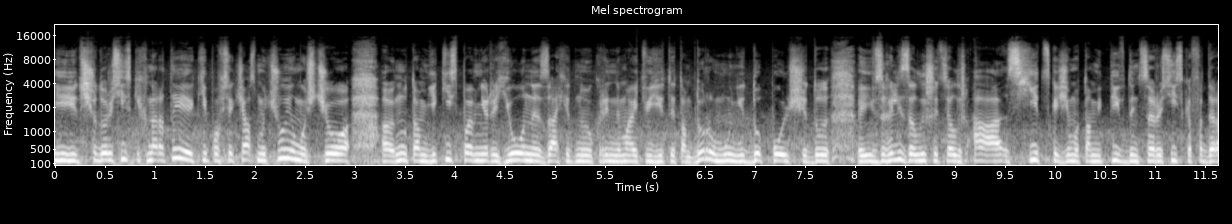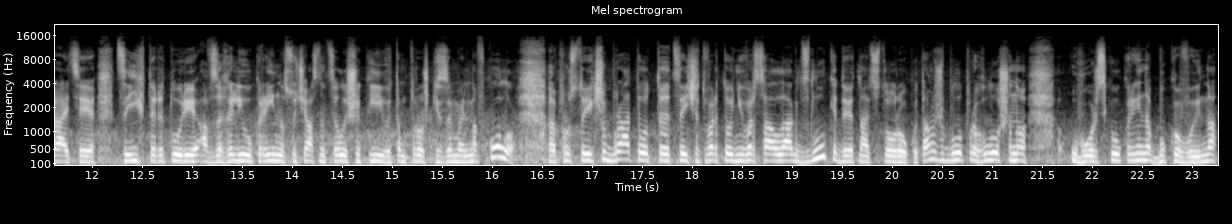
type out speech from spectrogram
і щодо російських наративів, які повсякчас ми чуємо, що е, ну там якісь певні регіони західної України мають відійти там до Румунії, до Польщі, до і взагалі залишиться лише а схід, скажімо, там і південь це Російська Федерація, це їх територія. А взагалі Україна сучасна це лише Київ, і там трошки земель навколо. Просто якщо брати от цей четвертий універсал акт Злуки 19-го року, там ж було проголошено Угорська Україна, Буковина,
